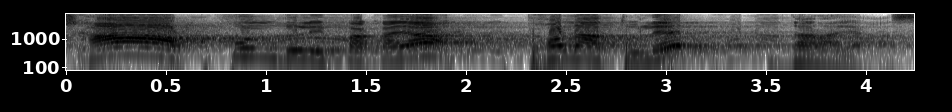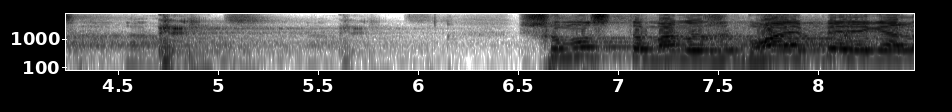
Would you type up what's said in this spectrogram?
সাপ কুণ্ডলি পাকায়া ফনা তুলে দাঁড়ায় আছে। সমস্ত মানুষ ভয় পেয়ে গেল।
